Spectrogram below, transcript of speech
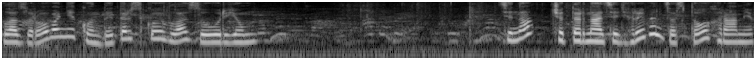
Глазуровані кондитерською глазур'ю. Ціна 14 гривень за 100 грамів.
